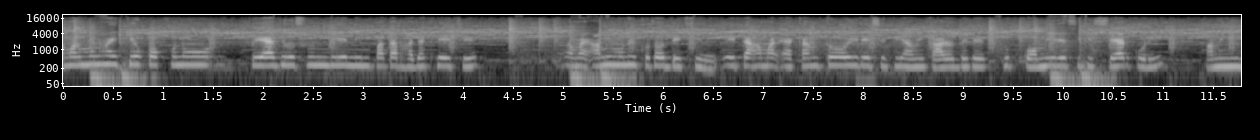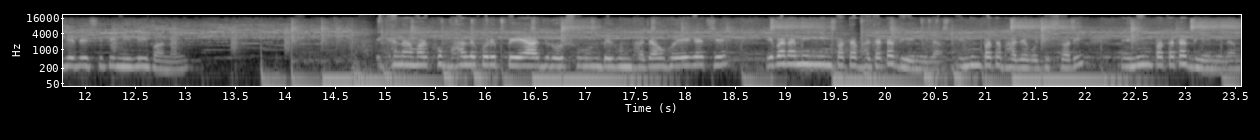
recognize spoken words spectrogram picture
আমার মনে হয় কেউ কখনো পেঁয়াজ, রসুন দিয়ে নিম পাতা ভাজা খেয়েছে। আমার, আমি মনে হয় কোথাও দেখিনি। এটা আমার একান্তই রেসিপি আমি কারও দেখে খুব কমই রেসিপি শেয়ার করি। আমি নিজের রেসিপি নিজেই বানাই। এখানে আমার খুব ভালো করে পেঁয়াজ, রসুন, বেগুন ভাজাও হয়ে গেছে। এবার আমি নিম পাতা ভাজাটা দিয়ে নিলাম। নিম পাতা ভাজা বলছি সরি নিম পাতাটা দিয়ে নিলাম।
